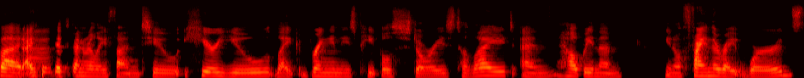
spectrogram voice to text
But yeah. I think it's been really fun to hear you like bringing these people's stories to light and helping them, you know, find the right words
